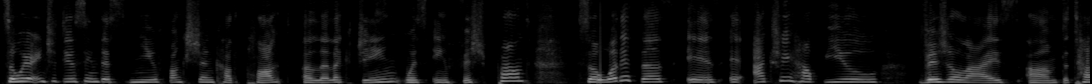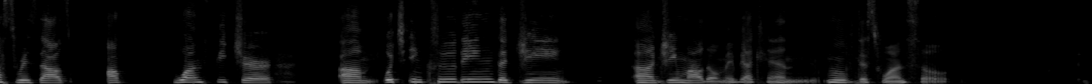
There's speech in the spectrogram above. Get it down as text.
so we're introducing this new function called plot allelic gene within Fishpond. So what it does is it actually help you visualize um, the test results of one feature, um, which including the gene uh, gene model. Maybe I can move this one so it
